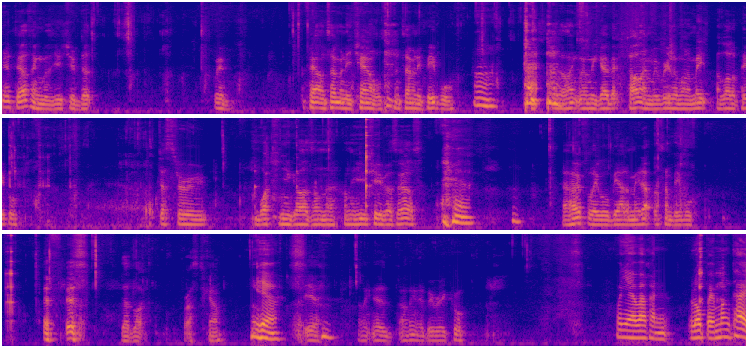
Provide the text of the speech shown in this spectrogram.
Yeah, the other thing with YouTube that we've found so many channels and so many people. อืม And I think when we go back to Thailand, we really want to meet a lot of people just through watching you guys on the on the YouTube ourselves. so hopefully, we'll be able to meet up with some people if if they'd like for us to come. เนี่ย But yeah, I think that'd, I think that'd be really cool. เพราะแย่ว่าคันลบไปเมืองไทย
